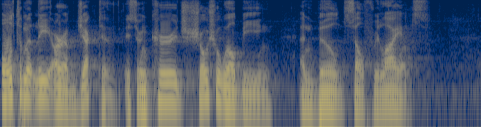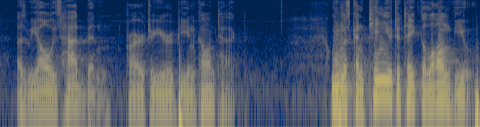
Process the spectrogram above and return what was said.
Ultimately, our objective is to encourage social well being and build self reliance, as we always had been prior to European contact. We must continue to take the long view.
